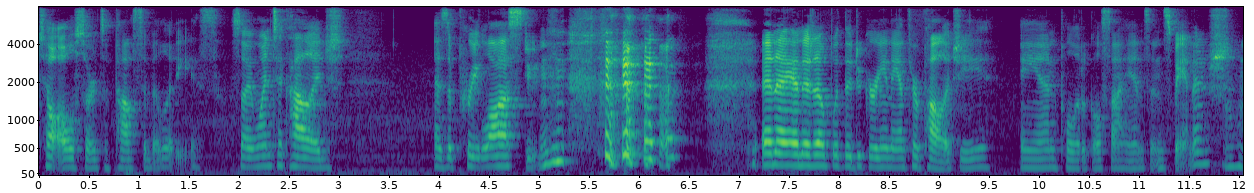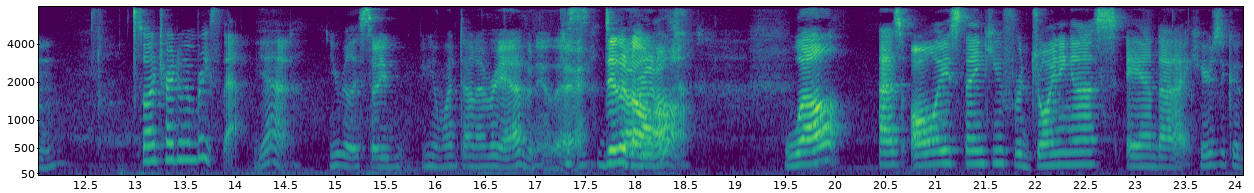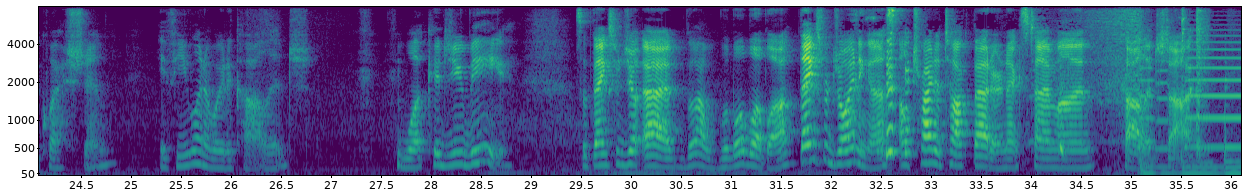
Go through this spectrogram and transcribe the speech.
to all sorts of possibilities. So I went to college as a pre law student. and I ended up with a degree in anthropology and political science and Spanish. Mm-hmm. So I tried to embrace that. Yeah. You really studied, you know, went down every avenue there. Just did it Covered all. Well, as always, thank you for joining us. And uh, here's a good question If you went away to college, what could you be? So thanks for jo- uh, blah, blah, blah, blah, blah. Thanks for joining us. I'll try to talk better next time on College Talk.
